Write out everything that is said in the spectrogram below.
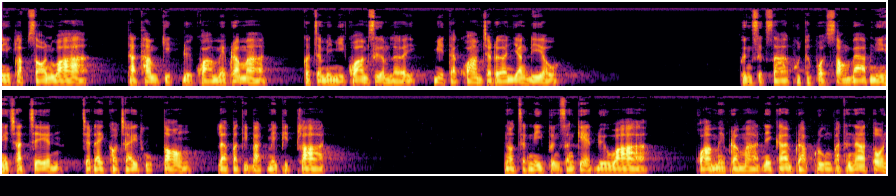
นี้กลับสอนว่า ถ้าทำกิจด้วยความไม่ประมาท ก็จะไม่มีความเสื่อมเลย มีแต่ความเจริญอย่างเดียว พึงศึกษาพุทธพจน์สองแบบนี้ให้ชัดเจน จะได้เข้าใจถูกต้องและปฏิบัติไม่ผิดพลาด นอกจากนี้พึงสังเกตด้วยว่า ความไม่ประมาทในการปรับปรุงพัฒนาตน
